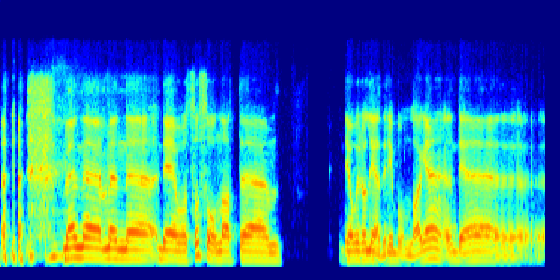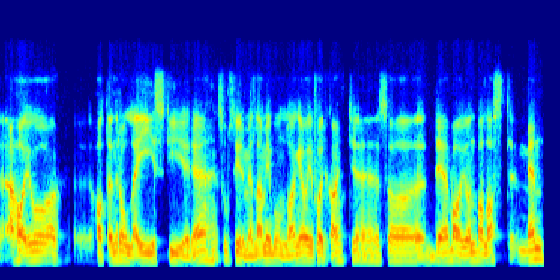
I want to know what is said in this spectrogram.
men, men det er jo også sånn at det å være leder i Bondelaget Jeg har jo hatt en rolle i styret som styremedlem i Bondelaget og i forkant, eh, så det var jo en ballast. Men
